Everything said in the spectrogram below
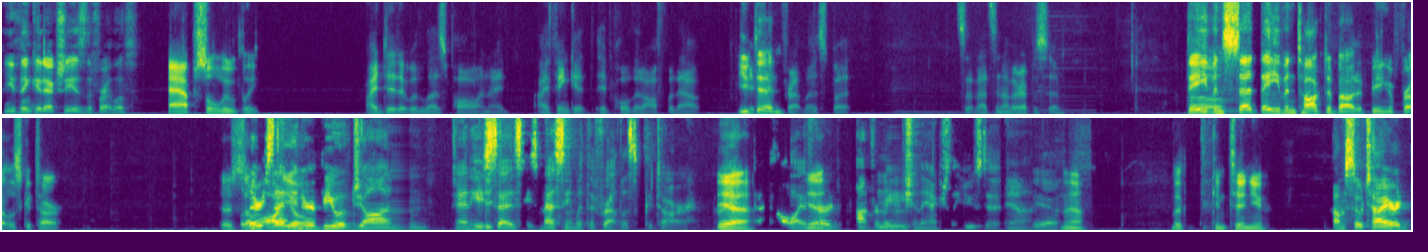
You think it actually is the fretless? Absolutely. I did it with Les Paul, and I I think it, it pulled it off without You did. fretless, but so that's another episode. They Um, even said they even talked about it being a fretless guitar. There's some Well, there's that interview of John, and he says he's messing with the fretless guitar. Yeah, That's all I've Yeah. heard confirmation they actually used it. Yeah. Yeah. yeah. But continue. I'm so tired.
